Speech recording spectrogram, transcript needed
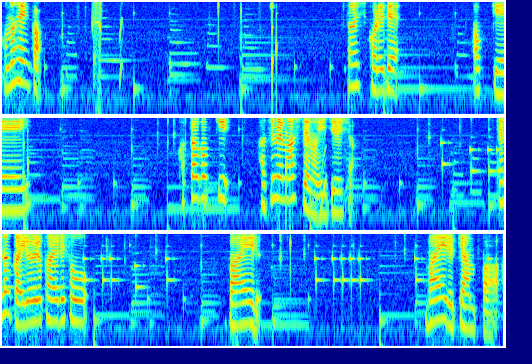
この辺か。よし、これで。オッケー。肩書き、はじめましての移住者。え、なんかいろいろ変えれそう。映える。映えるキャンパー。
